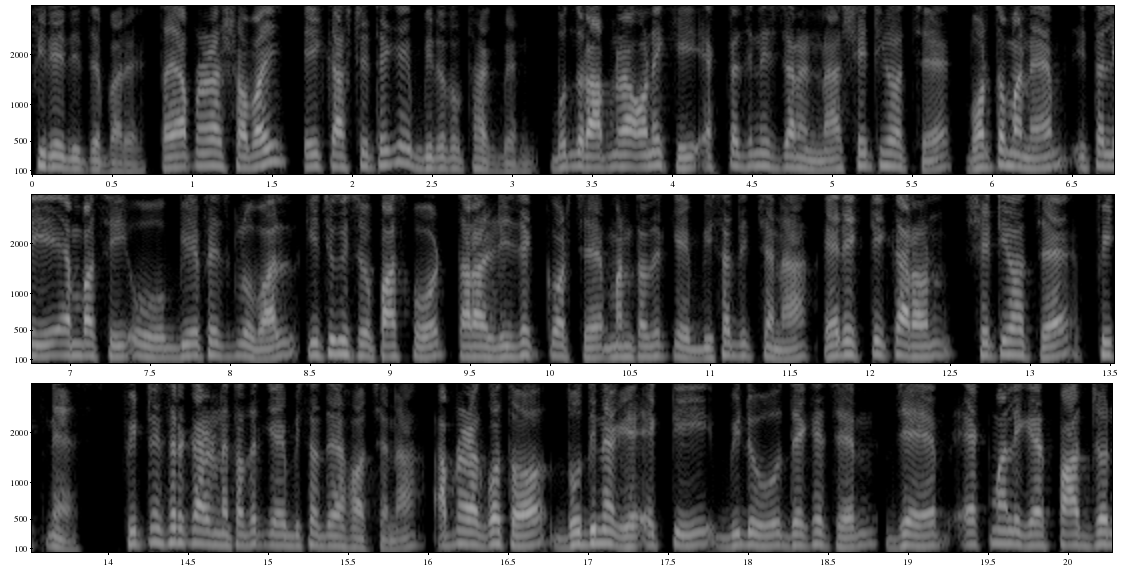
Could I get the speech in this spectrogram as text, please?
ফিরিয়ে দিতে পারে। তাই আপনারা সবাই এই কাজটি থেকে বিরত থাকবেন। বন্ধুরা, আপনারা অনেকেই একটা জিনিস জানেন না, সেটি হচ্ছে বর্তমানে ইতালি এম্বাসি ও বিএফএস গ্লোবাল কিছু কিছু পাসপোর্ট তারা রিজেক্ট করছে মানে তাদেরকে ভিসা দিচ্ছে না। এর একটি কারণ, সেটি হচ্ছে ফিটনেস। ফিটনেসের কারণে তাদেরকে ভিসা দেওয়া হচ্ছে না। আপনারা গত দুদিন আগে একটি ভিডিও দেখে দেখেছেন যে এক মালিকের পাঁচজন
